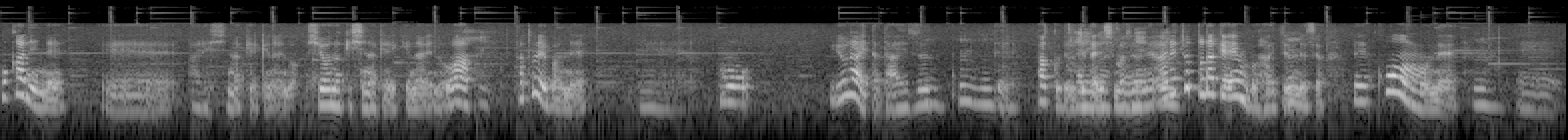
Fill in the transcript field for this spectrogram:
他にね、えーあれしなきゃいけないの。塩抜きしなきゃいけないのははい。例えばね、えーもう湯がいた大豆うんうんうんってパックで売ってたりしますよね,、あありますねうんれちょっとだけ塩分入ってるんですよ、でコーンもね、うん。えー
